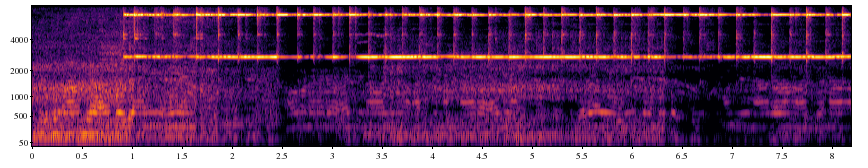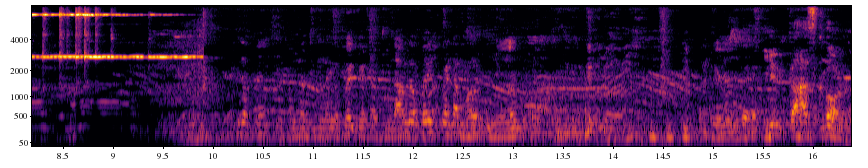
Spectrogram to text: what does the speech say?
भगवान ग्रह बजाए हैं కాసుకోండి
